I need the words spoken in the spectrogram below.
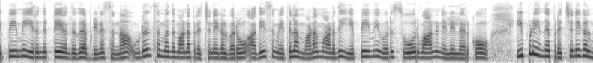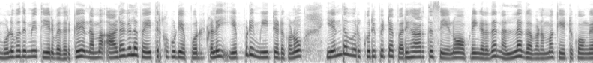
எப்பயுமே இருந்துகிட்டே இருந்தது அப்படின்னு சொன்னா உடல் சம்பந்தமான பிரச்சனைகள் வரும். அதே சமயத்துல மனமானது எப்பயுமே ஒரு சோர்வான நிலையில இருக்கும். இப்படி இந்த பிரச்சனைகள் முழுவதுமே தீர்வதற்கு நம்ம அடகுல வைத்திருக்கக்கூடிய பொருட்களை எப்படி மீட்டெடுக்கணும் எந்த ஒரு குறிப்பிட்ட பரிகாரத்தை செய்யணும் அப்படிங்கிறத நல்ல கவனமா கேட்டுக்கோங்க.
